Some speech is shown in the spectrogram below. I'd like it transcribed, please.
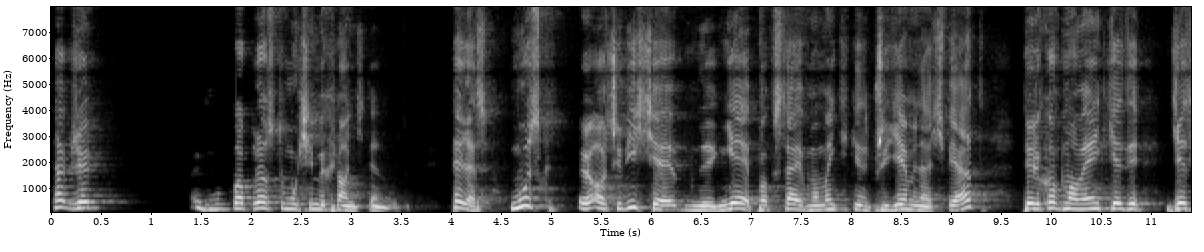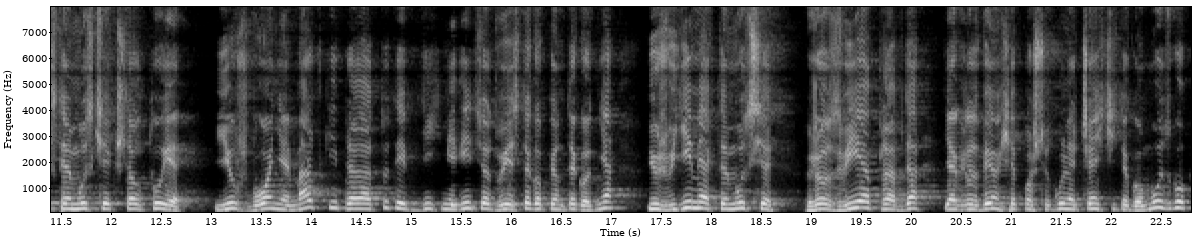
Także po prostu musimy chronić ten mózg. Teraz mózg y, oczywiście nie powstaje w momencie, kiedy przyjdziemy na świat, tylko w momencie, kiedy dziecko, mózg się kształtuje już w łonie matki, prawda? Tutaj gdzieś mniej więcej od 25 dnia już widzimy, jak ten mózg się rozwija, prawda? Jak rozwijają się poszczególne części tego mózgu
